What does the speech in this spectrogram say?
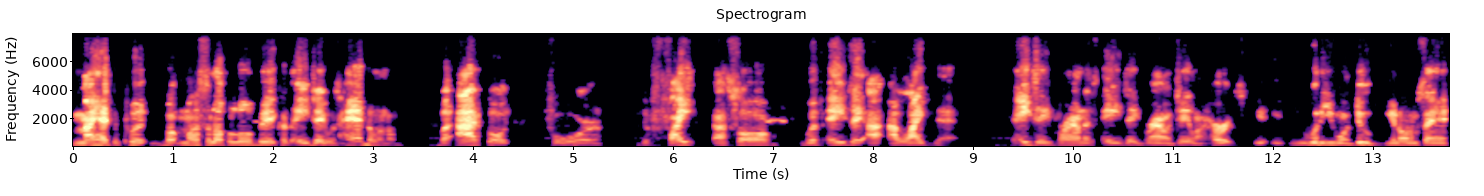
Might have to put bu- muscle up a little bit because AJ was handling him. But I thought for the fight I saw with AJ, I, I like that. AJ Brown is AJ Brown. Jalen Hurts. Y- y- What are you gonna do? You know what I'm saying?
